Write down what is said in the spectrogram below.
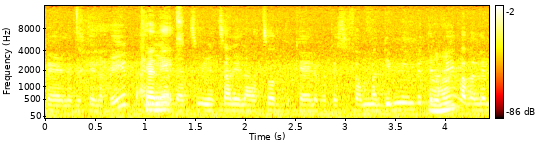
כאלה בתל אביב. כן. אני בעצמי יצא לי להרצות בכאלה בתי ספר מדהימים בתל אביב, אבל הם,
